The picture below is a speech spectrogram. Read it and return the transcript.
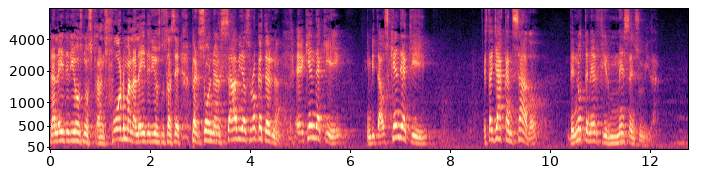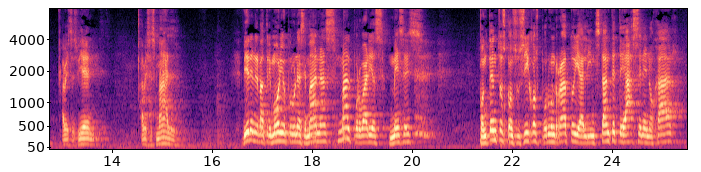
La ley de Dios nos transforma, la ley de Dios nos hace personas sabias, roca eterna. Eh, ¿Quién de aquí invitados, ¿quién de aquí está ya cansado de no tener firmeza en su vida? A veces bien, a veces mal. Bien en el matrimonio por unas semanas, mal por varios meses, contentos con sus hijos por un rato y al instante te hacen enojar,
